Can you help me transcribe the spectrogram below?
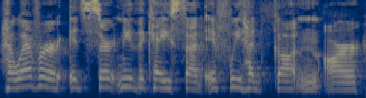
However, it's certainly the case that if we had gotten our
